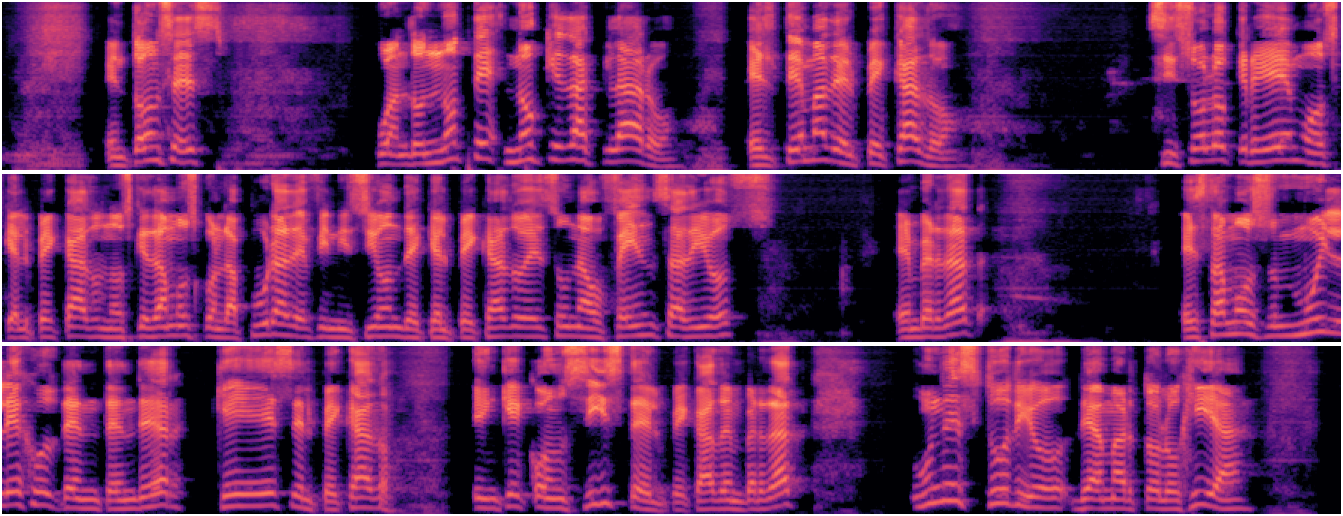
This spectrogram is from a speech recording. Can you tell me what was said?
Entonces, cuando no te no queda claro el tema del pecado, si solo creemos que el pecado, nos quedamos con la pura definición de que el pecado es una ofensa a Dios, en verdad estamos muy lejos de entender qué es el pecado, en qué consiste el pecado. En verdad, un estudio de amartología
